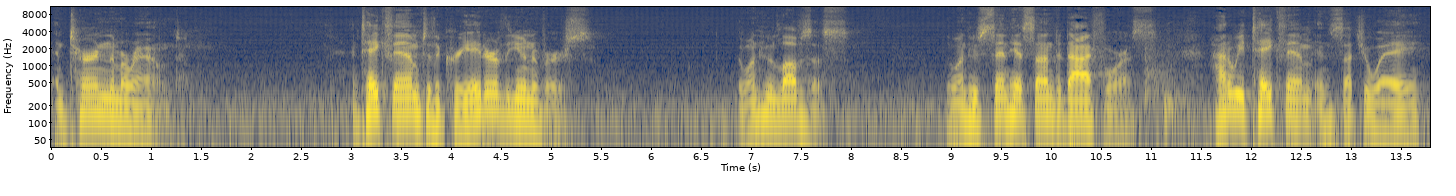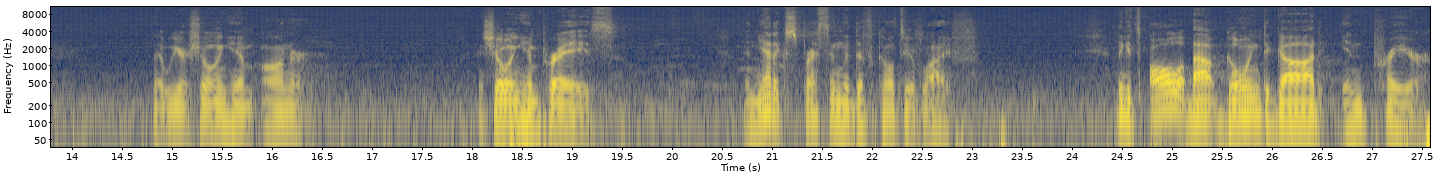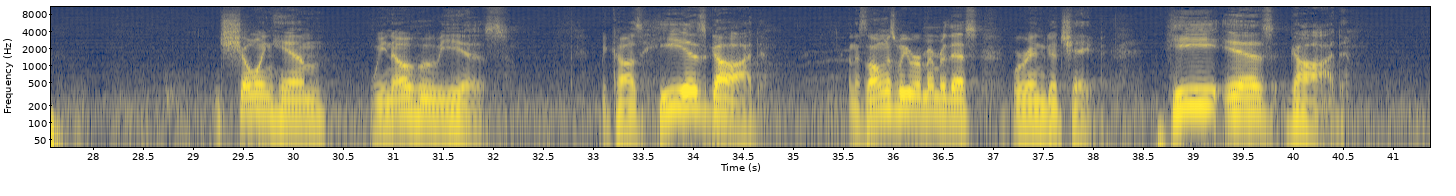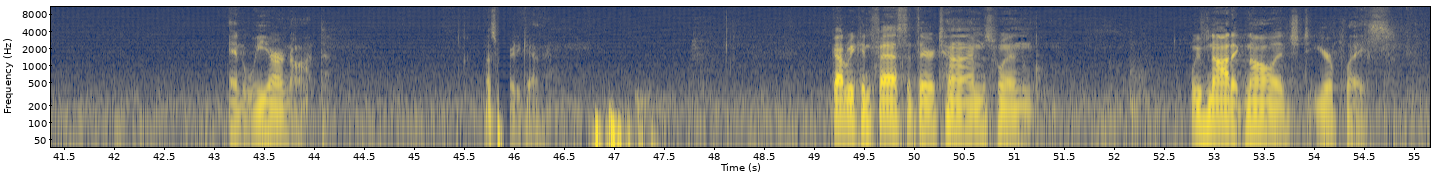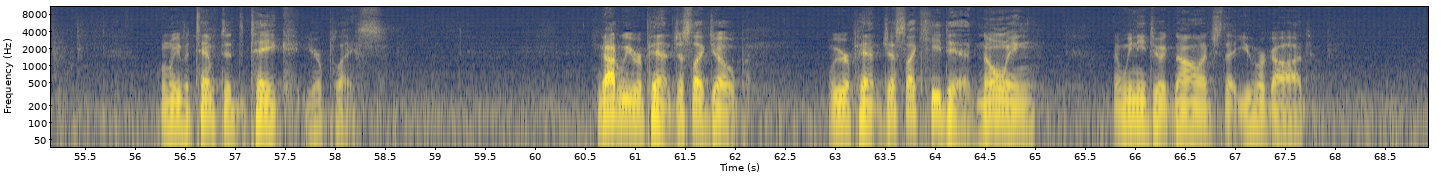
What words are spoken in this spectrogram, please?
and turn them around and take them to the creator of the universe, the one who loves us, the one who sent his son to die for us? How do we take them in such a way that we are showing him honor and showing him praise and yet expressing the difficulty of life. I think it's all about going to God in prayer and showing him we know who he is because he is God. And as long as we remember this, we're in good shape. He is God, and we are not. Let's pray together. God, we confess that there are times when we've not acknowledged your place, when we've attempted to take your place. God, we repent, just like Job. We repent just like he did, knowing that we need to acknowledge that you are God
